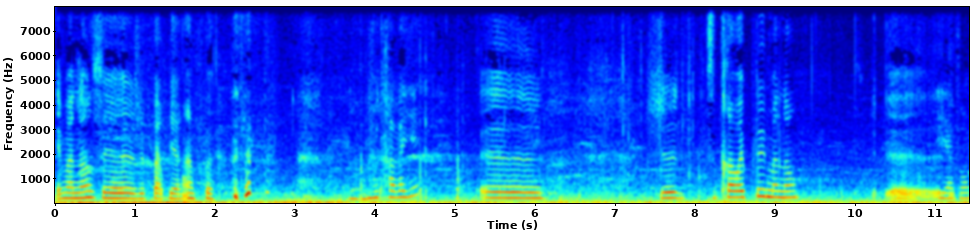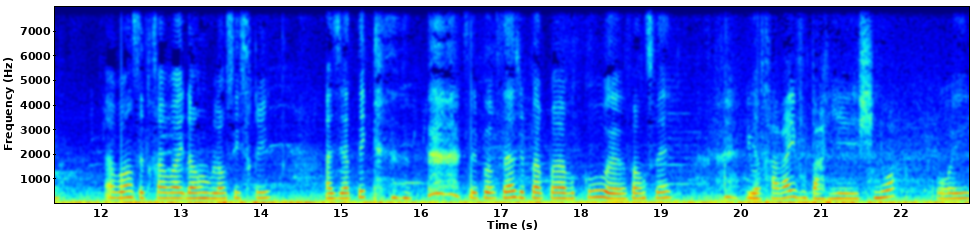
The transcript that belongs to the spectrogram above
Et maintenant, je, parle bien un peu. Vous travaillez? Euh, je ne travaille plus maintenant. Euh, Et avant? Avant, je travaille dans blanchisserie asiatique. C'est pour ça que je parle pas beaucoup euh, français. Et au travail, vous parliez chinois? Oui,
